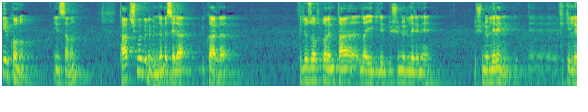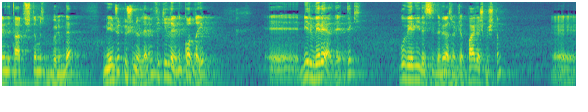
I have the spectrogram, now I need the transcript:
bir konu insanın. Tartışma bölümünde mesela yukarıda filozofların ile ilgili düşünürlerini, düşünürlerin e, fikirlerini tartıştığımız bir bölümde mevcut düşünürlerin fikirlerini kodlayıp e, bir veri elde ettik. Bu veriyi de sizinle biraz önce paylaşmıştım. Eee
